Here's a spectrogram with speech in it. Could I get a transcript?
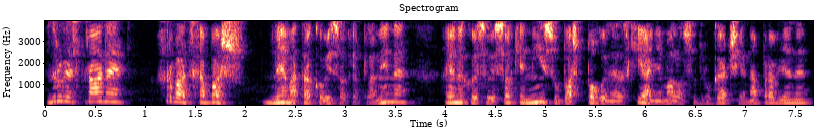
S druge strane, Hrvatska baš nema tako visoke planine, a one koje su visoke nisu baš pogodne za skijanje, malo su drugačije napravljene,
